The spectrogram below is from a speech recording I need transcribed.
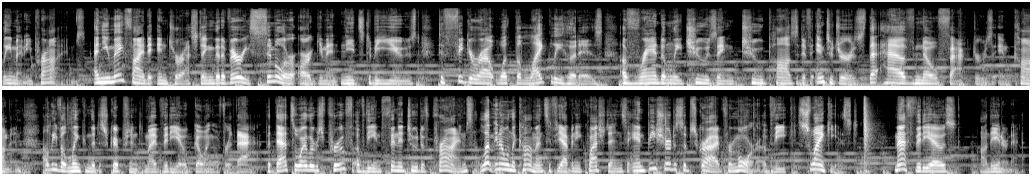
infinitely many primes. And you may find it interesting that a very similar argument needs to be used to figure out what the likelihood is of randomly choosing two positive integers that have no factors in common. I'll leave a link in the description to my video going over that. But that's Euler's proof of the infinitude of primes. Let me know in the comments if you have any questions, and be sure to subscribe for more of the swankiest math videos on the internet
